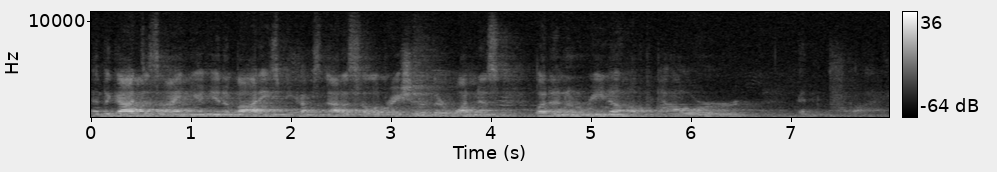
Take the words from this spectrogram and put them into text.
And the God-designed union of bodies becomes not a celebration of their oneness, but an arena of power and pride.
